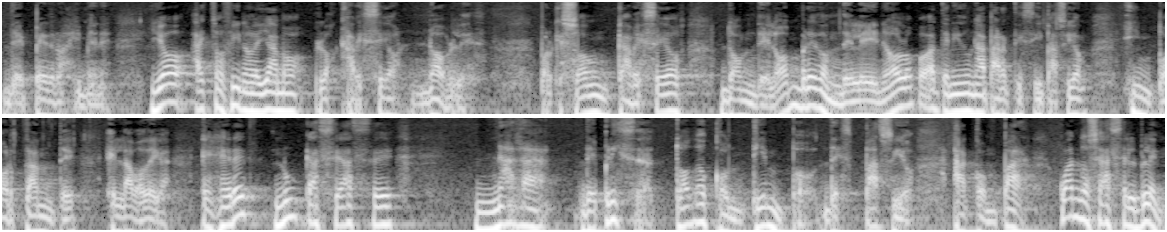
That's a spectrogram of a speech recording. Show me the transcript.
de Pedro Jiménez. Yo a estos vinos le llamo los cabeceos nobles, porque son cabeceos donde el hombre, donde el enólogo ha tenido una participación importante en la bodega. En Jerez nunca se hace nada deprisa, todo con tiempo, despacio, a compás. ¿Cuándo se hace el blend?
